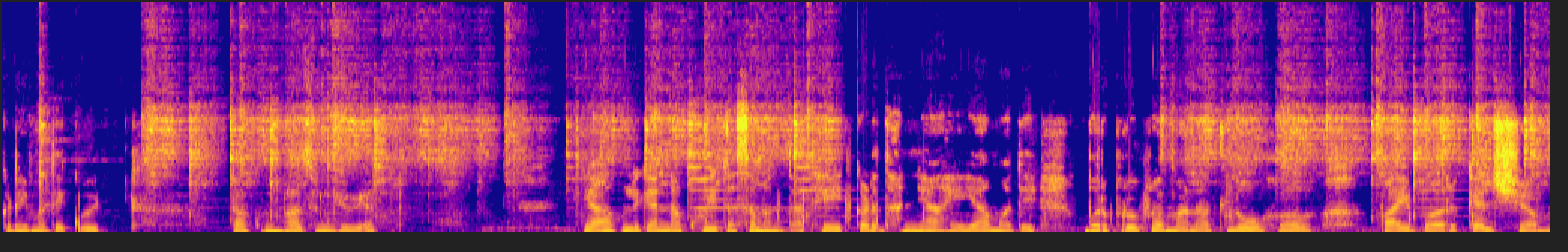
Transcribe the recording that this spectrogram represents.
कढईमध्ये कुळीत टाकून भाजून घेऊयात. या हुलग्यांना खुईत असं म्हणतात. हे एक कडधान्य आहे. यामध्ये भरपूर प्रमाणात लोह फायबर कॅल्शियम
